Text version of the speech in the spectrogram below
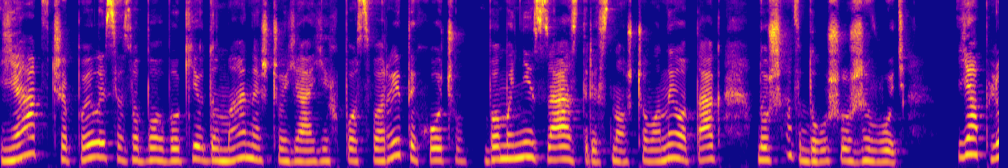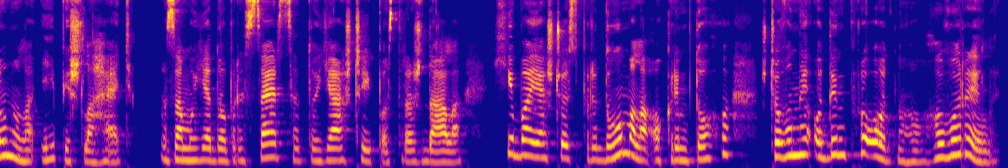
Як вчепилися з обох боків до мене, що я їх посварити хочу, бо мені заздрісно, що вони отак душа в душу живуть. Я плюнула і пішла геть. За моє добре серце, то я ще й постраждала. Хіба я щось придумала, окрім того, що вони один про одного говорили?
